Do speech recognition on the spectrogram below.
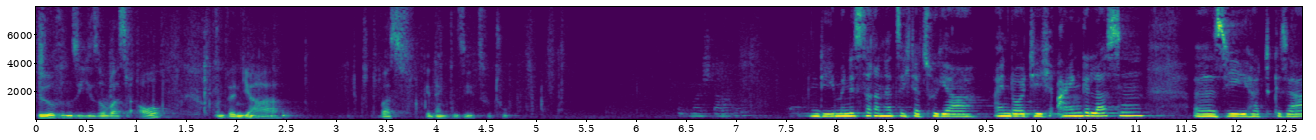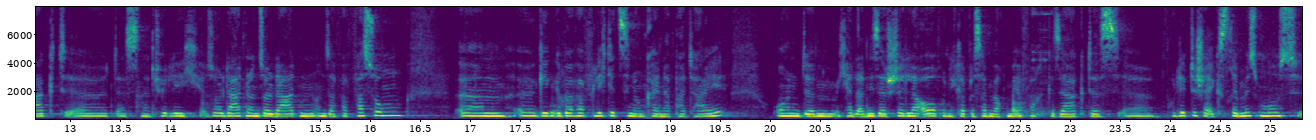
Hören Sie sowas auch? Und wenn ja, was gedenken Sie zu tun? Die Ministerin hat sich dazu ja eindeutig eingelassen. Äh, sie hat gesagt, äh, dass natürlich Soldaten und Soldaten unserer Verfassung ähm, äh, gegenüber verpflichtet sind und keiner Partei. Und ähm, ich hatte an dieser Stelle auch, und ich glaube, das haben wir auch mehrfach gesagt, dass äh, politischer Extremismus, äh,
